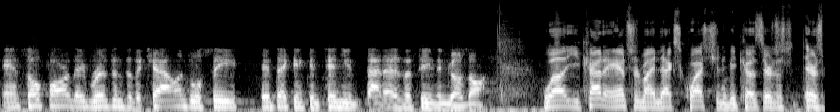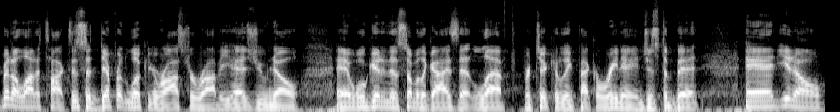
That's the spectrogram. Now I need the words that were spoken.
And so far, they've risen to the challenge. We'll see if they can continue that as the season goes on. Well, you kind of answered my next question because there's there's been a lot of talk. This is a different looking roster, Robby, as you know, and we'll get into some of the guys that left, particularly Pekka Rinne, in just a bit. And you know,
